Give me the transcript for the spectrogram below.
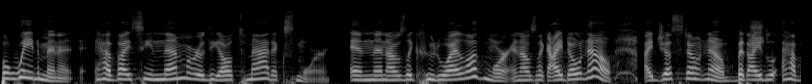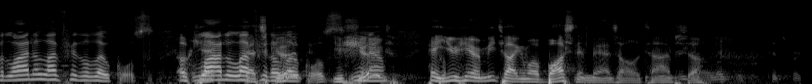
but wait a minute, have I seen them or the Ultimatics more? And then I was like, who do I love more? And I was like, I don't know. I just don't know. But I l- have a lot of love for the locals. okay, A lot of love for the good. locals. You should. know? Hey, you hear me talking about Boston bands all the time, so. local Pittsburgh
